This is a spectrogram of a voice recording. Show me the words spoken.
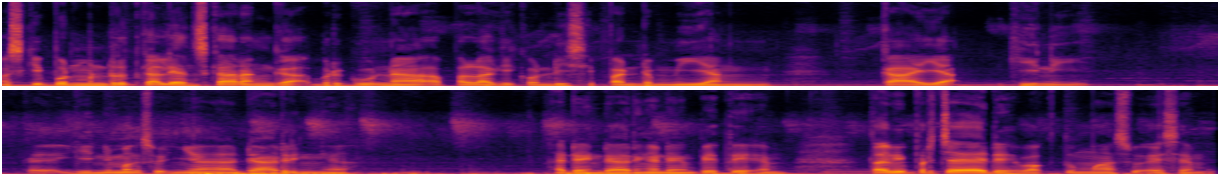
Meskipun menurut kalian sekarang nggak berguna Apalagi kondisi pandemi yang kayak gini kayak gini maksudnya daring ya. Ada yang daring ada yang PTM tapi percaya deh waktu masuk SMA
